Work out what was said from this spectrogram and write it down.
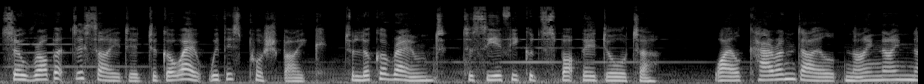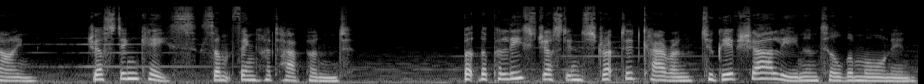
So Robert decided to go out with his push bike to look around to see if he could spot their daughter, while Karen dialed 999 just in case something had happened. But the police just instructed Karen to give Charlene until the morning.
